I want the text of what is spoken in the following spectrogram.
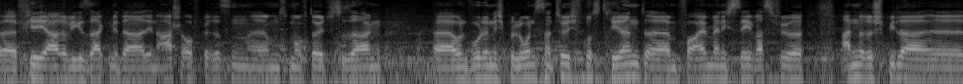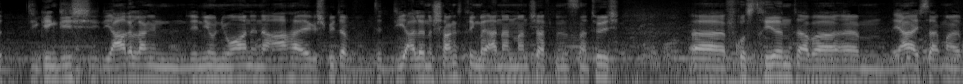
äh, vier Jahre, wie gesagt, mir da den Arsch aufgerissen, äh, um es mal auf Deutsch zu sagen, äh, und wurde nicht belohnt. Ist natürlich frustrierend, äh, vor allem wenn ich sehe, was für andere Spieler, äh, die, gegen die ich jahrelang in den Junioren in der AHL gespielt habe, die alle eine Chance kriegen bei anderen Mannschaften. Das ist natürlich äh, frustrierend, aber ähm, ja, ich sag mal,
